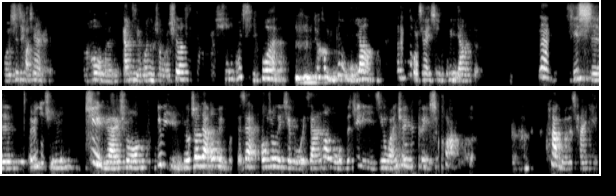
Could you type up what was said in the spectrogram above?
我是潮汕人。然后我们刚结婚的时候，我去到家，好不习惯，就很不一样。那跟我家也是不一样的。那其实，如果从距离来说，因为比如说在欧美、在欧洲的一些国家，那我们的距离已经完全可以是跨国了，跨国的差异，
